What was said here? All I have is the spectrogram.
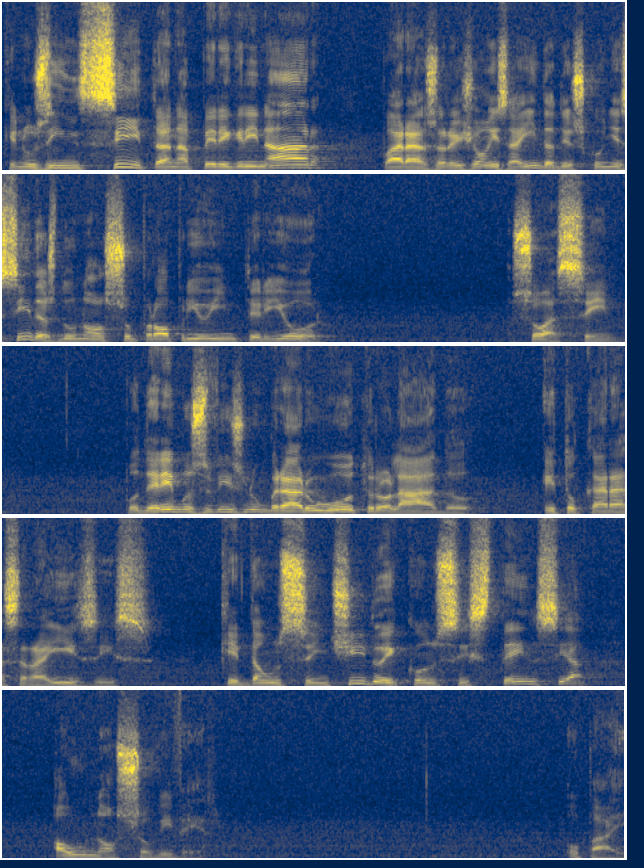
que nos incitam a peregrinar para as regiões ainda desconhecidas do nosso próprio interior. Só assim poderemos vislumbrar o outro lado e tocar as raízes que dão sentido e consistência ao nosso viver. O oh Pai,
